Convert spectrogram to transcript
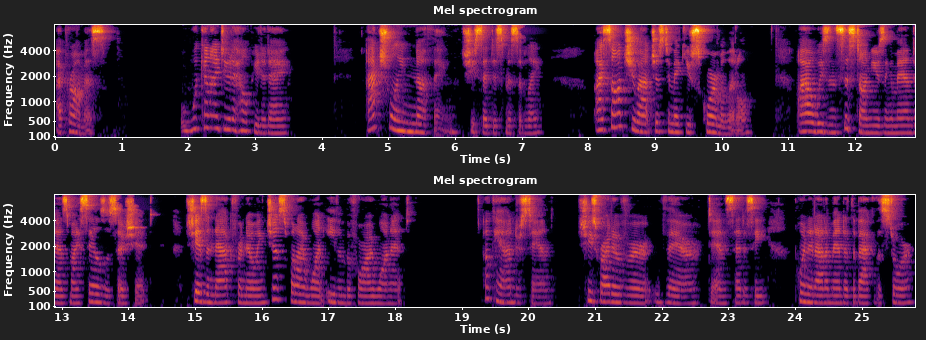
I promise. What can I do to help you today? Actually, nothing, she said dismissively. I sought you out just to make you squirm a little. I always insist on using Amanda as my sales associate. She has a knack for knowing just what I want even before I want it. Okay, I understand. She's right over there, Dan said as he pointed out Amanda at the back of the store.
